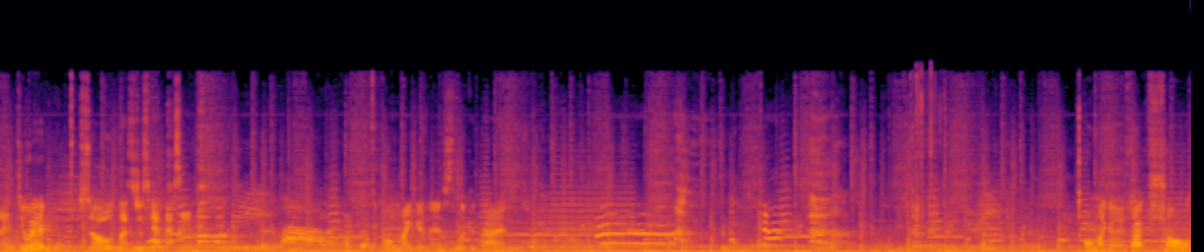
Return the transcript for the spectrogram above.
and do it. So let's just get messy. Oh my goodness, look at that. Oh my goodness, that's so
